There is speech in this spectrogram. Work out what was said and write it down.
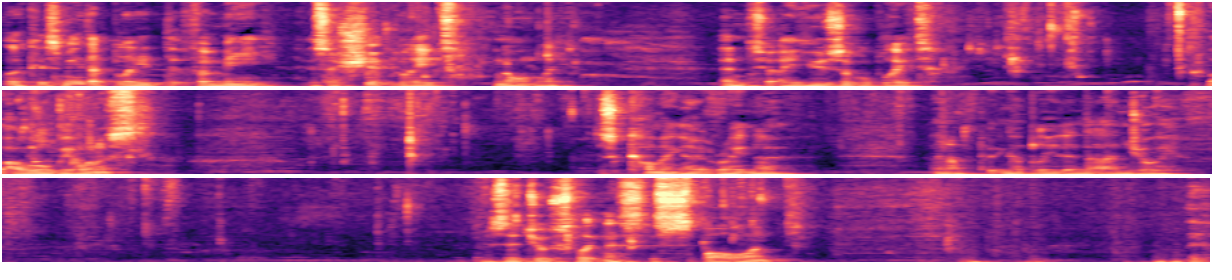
Look, it's made a blade that for me is a shit blade normally into a usable blade. But I will be honest, it's coming out right now and I'm putting a blade in that I enjoy. Residual slickness is spot on. The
